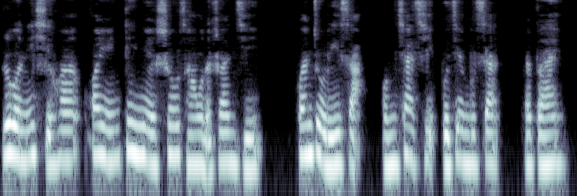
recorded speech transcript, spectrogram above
如果你喜欢，欢迎订阅收藏我的专辑，关注 Lisa。我们下期不见不散，拜拜。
